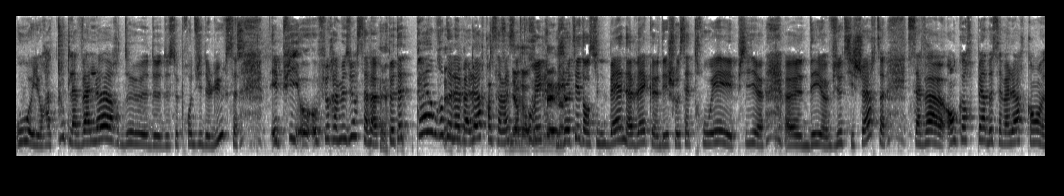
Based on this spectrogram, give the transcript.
où il y aura toute la valeur de, de, de ce produit de luxe. Et puis au, au fur et à mesure, ça va peut-être perdre de la valeur quand ça va se retrouver jeté dans une benne avec des chaussettes trouées et puis euh, des vieux t-shirts. Ça va encore perdre de sa valeur quand euh,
